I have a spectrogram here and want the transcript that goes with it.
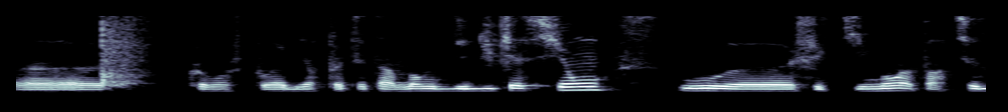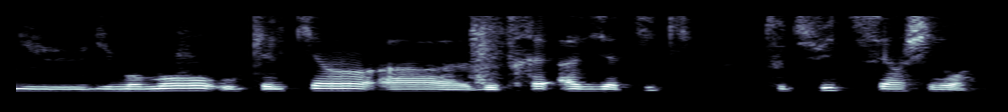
euh, comment je pourrais dire peut-être un manque d'éducation ou euh, effectivement à partir du, du moment où quelqu'un a des traits asiatiques tout de suite c'est un chinois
